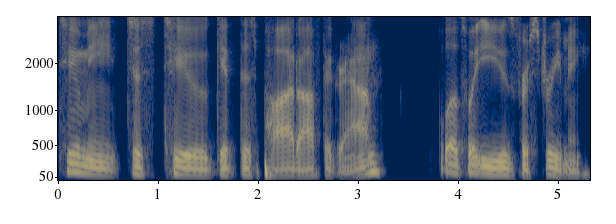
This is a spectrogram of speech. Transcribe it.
to me just to get this pod off the ground Well, it's what you use for streaming.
